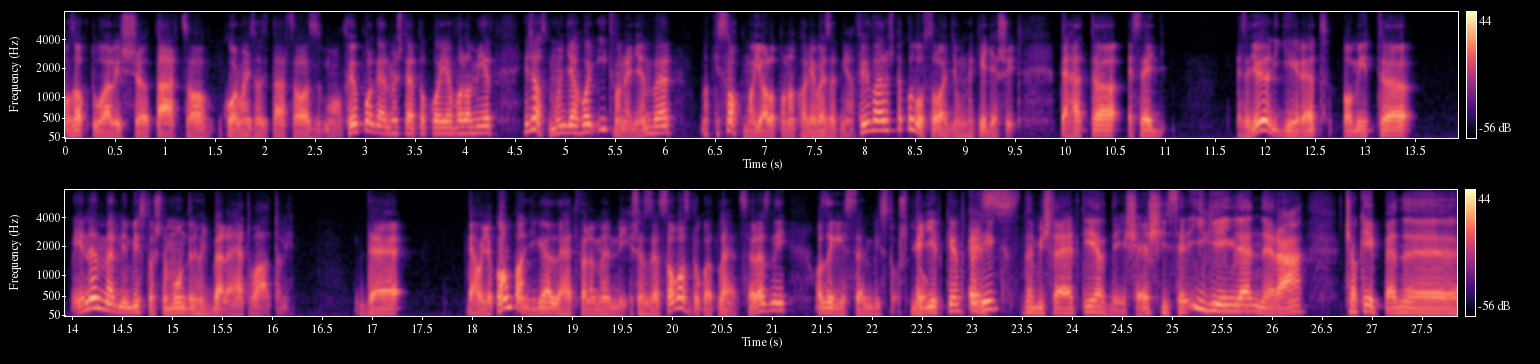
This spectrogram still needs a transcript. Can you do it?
az aktuális tárca, kormányzati tárca az a főpolgármestert okolja valamiért, és azt mondja, hogy itt van egy ember, aki szakmai alapon akarja vezetni a fővárost, akkor oszadjunk neki egy esélyt. Tehát ez egy, ez egy olyan ígéret, amit én nem merném biztosan mondani, hogy be lehet váltani. De, de hogy a kampányig el lehet vele menni, és ezzel szavazatokat lehet szerezni, az egészen biztos. Jó, Egyébként pedig... Ez nem is lehet kérdéses, hiszen igény lenne rá, csak éppen ö,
